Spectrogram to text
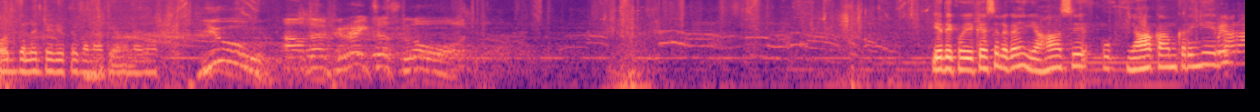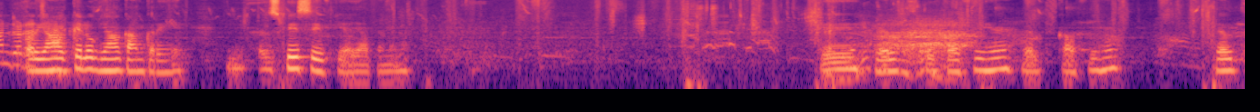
बहुत गलत जगह पे बना दिया मैंने घर You are the greatest lord. ये देखो ये कैसे लगा? है यहाँ से यहाँ काम करेंगे ये लोग और यहाँ के लोग यहाँ काम करेंगे। स्पेस सेव किया यहाँ पे मैंने। हेल्थ तो काफ़ी है हेल्थ काफ़ी है। हेल्थ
